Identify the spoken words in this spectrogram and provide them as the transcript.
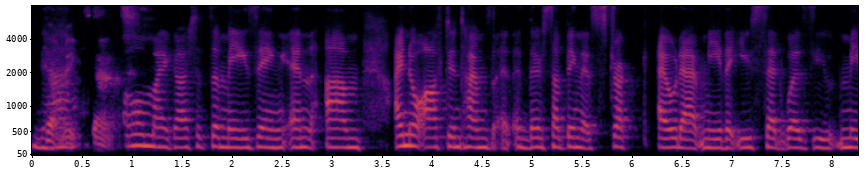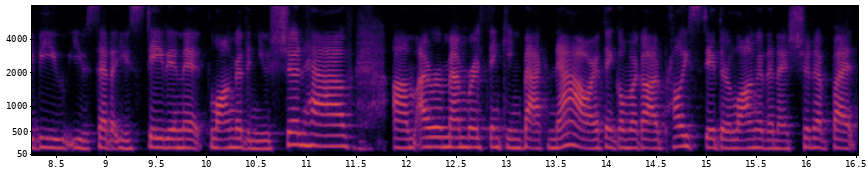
yeah. That makes sense. Oh my gosh, it's amazing. And um, I know oftentimes uh, there's something that struck out at me that you said was you maybe you you said that you stayed in it longer than you should have. Mm-hmm. Um, I remember thinking back now, I think, oh my God, probably stayed there longer than I should have. But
